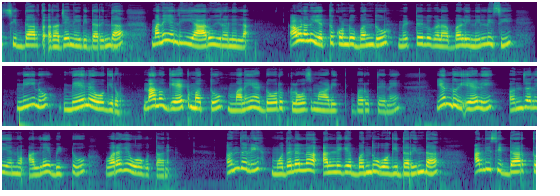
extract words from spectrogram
ಸಿದ್ಧಾರ್ಥ ರಜೆ ನೀಡಿದ್ದರಿಂದ ಮನೆಯಲ್ಲಿ ಯಾರೂ ಇರಲಿಲ್ಲ. ಅವಳನ್ನು ಎತ್ತುಕೊಂಡು ಬಂದು ಮೆಟ್ಟಿಲುಗಳ ಬಳಿ ನಿಲ್ಲಿಸಿ, ನೀನು ಮೇಲೆ ಹೋಗಿರು ನಾನು ಗೇಟ್ ಮತ್ತು ಮನೆಯ ಡೋರ್ ಕ್ಲೋಸ್ ಮಾಡಿ ಬರುತ್ತೇನೆ ಎಂದು ಹೇಳಿ ಅಂಜಲಿಯನ್ನು ಅಲ್ಲೇ ಬಿಟ್ಟು ಹೊರಗೆ ಹೋಗುತ್ತಾನೆ ಅಂಜಲಿ ಮೊದಲೆಲ್ಲ ಅಲ್ಲಿಗೆ ಬಂದು ಹೋಗಿದ್ದರಿಂದ ಅಲ್ಲಿ ಸಿದ್ಧಾರ್ಥ್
